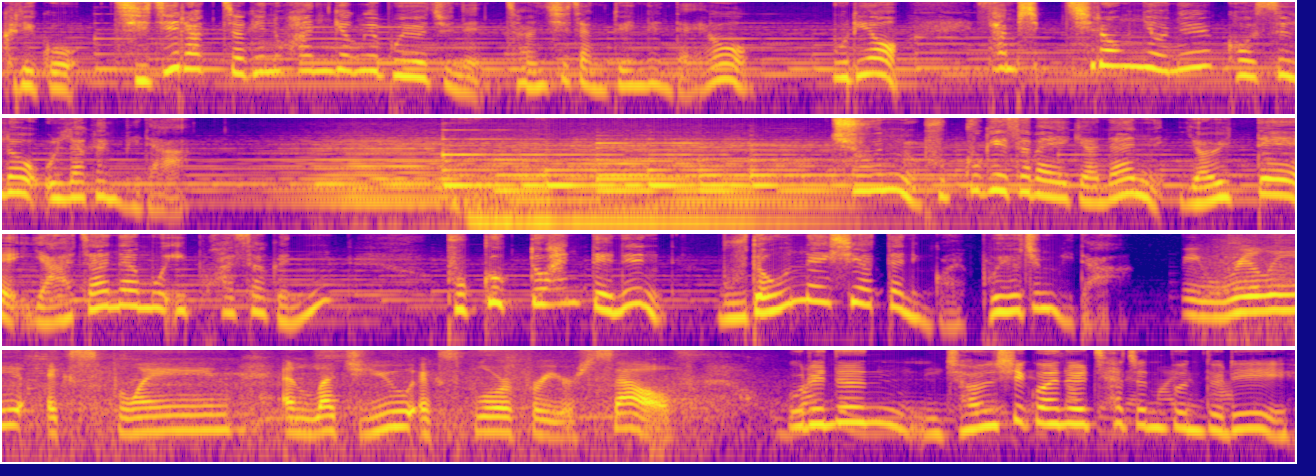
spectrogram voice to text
그리고 지질학적인 환경을 보여주는 전시장도 있는데요. 무려 37억 년을 거슬러 올라갑니다. 준 북극에서 발견한 열대 야자나무 잎 화석은 북극도 한때는 무더운 날씨였다는 걸 보여줍니다. We really explain and let you explore for yourself. 우리는 전시관을 찾은 분들이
